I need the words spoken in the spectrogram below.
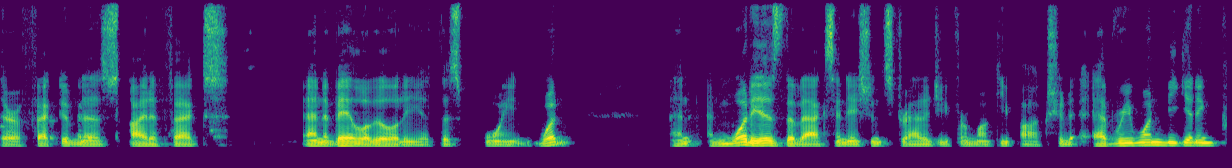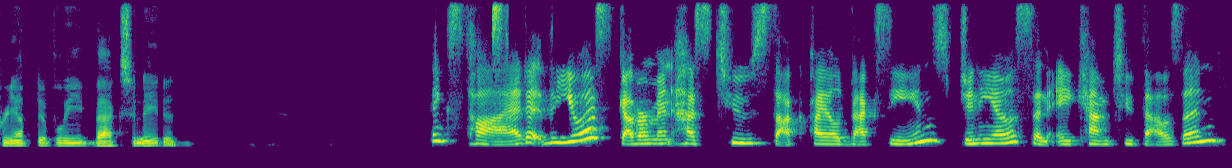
their effectiveness, side effects, and availability at this point? What and, and what is the vaccination strategy for monkeypox? Should everyone be getting preemptively vaccinated? Thanks, Todd. The US government has two stockpiled vaccines, Jynneos and ACAM 2000.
